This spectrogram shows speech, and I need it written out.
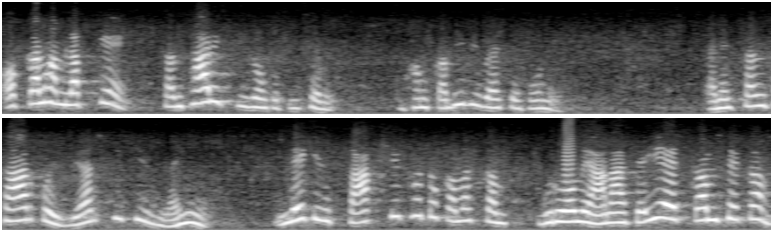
और कल हम लपके संसारिक चीज़ों के पीछे में तो हम कभी भी वैसे हो नहीं यानी संसार कोई व्यर्थ की चीज़ नहीं। है लेकिन साक्षित्व तो कम से कम गुरुओं में आना चाहिए, कम से कम।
